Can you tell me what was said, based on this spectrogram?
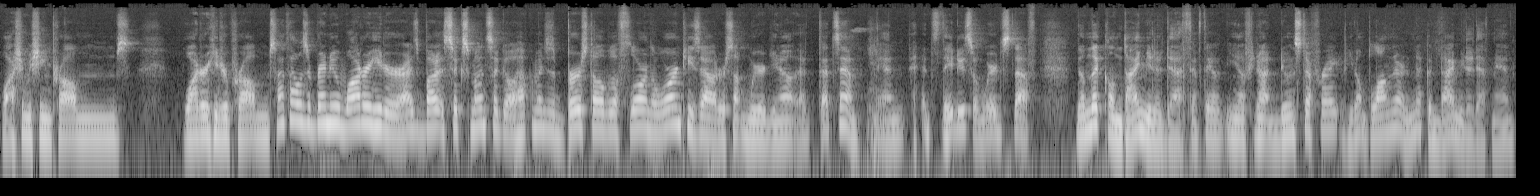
washing machine problems, water heater problems. I thought it was a brand new water heater. I just bought it six months ago. How come I just burst all over the floor and the warranty's out or something weird? You know, that, that's them, man. It's, they do some weird stuff. They'll nickel and dime you to death if they, you know, if you're not doing stuff right. If you don't belong there, they'll nickel and dime you to death, man.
